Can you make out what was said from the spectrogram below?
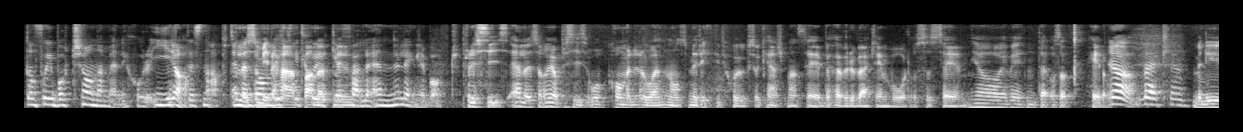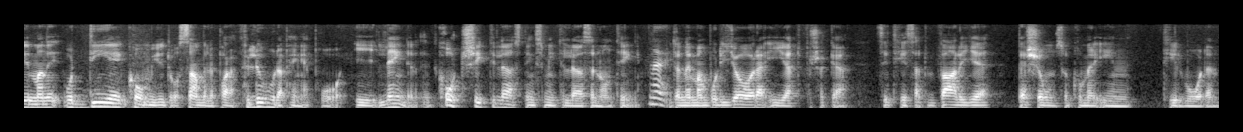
de får ju bort sådana människor jättesnabbt. Eller men som de i det här riktigt fallet sjuka med- faller ännu längre bort. Precis, eller så, ja precis, och kommer det då någon som är riktigt sjuk så kanske man säger behöver du verkligen vård? Och så säger ja, jag vet inte och så hej då. Ja, verkligen. Men det är, man, och det kommer ju då samhället bara förlora pengar på i längden. En kortsiktig lösning som inte löser någonting. Nej. Utan det man borde göra är att försöka se till så att varje person som kommer in till vården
